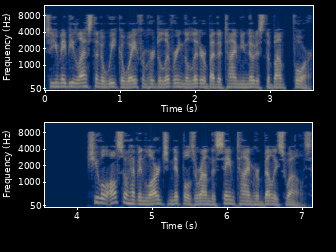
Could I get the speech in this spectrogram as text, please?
so you may be less than a week away from her delivering the litter by the time you notice the bump. 4. She will also have enlarged nipples around the same time her belly swells.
